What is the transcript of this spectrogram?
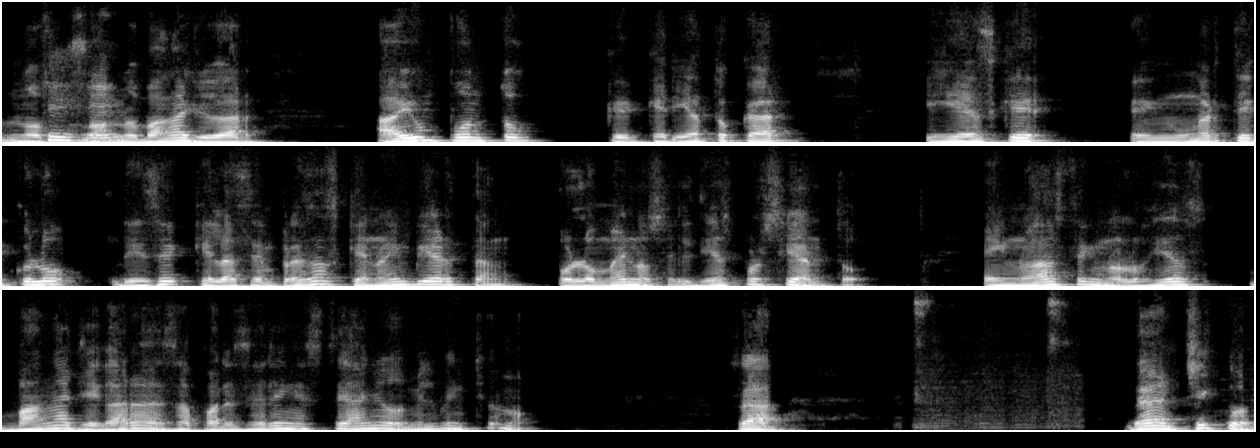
nos, nos, van a ayudar. Hay un punto que quería tocar y es que en un artículo dice que las empresas que no inviertan por lo menos el 10% en nuevas tecnologías van a llegar a desaparecer en este año 2021. O sea, vean chicos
